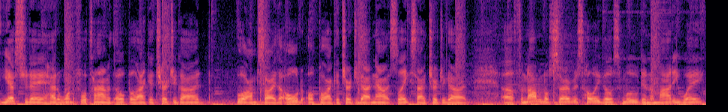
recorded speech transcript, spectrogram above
yesterday I had a wonderful time at the Opelika Church of God well, I'm sorry, the old Opelika Church of God. Now it's Lakeside Church of God. Uh, phenomenal service. Holy Ghost moved in a mighty way.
